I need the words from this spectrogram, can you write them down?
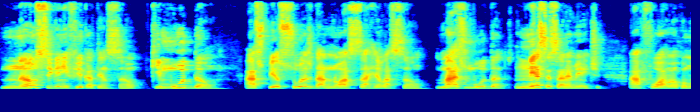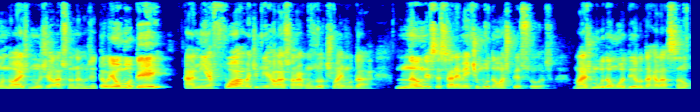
Não significa, atenção, que mudam as pessoas da nossa relação, mas muda necessariamente a forma como nós nos relacionamos. Então eu mudei, a minha forma de me relacionar com os outros vai mudar. Não necessariamente mudam as pessoas, mas muda o modelo da relação,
